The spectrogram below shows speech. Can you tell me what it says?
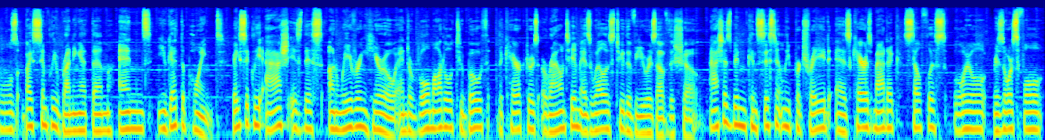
fools by simply running at them, and you get the point. Basically, Ash is this unwavering hero and a role model to both the characters around him as well as to the viewers of the show. Ash has been consistently portrayed as charismatic, selfless, loyal, resourceful,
